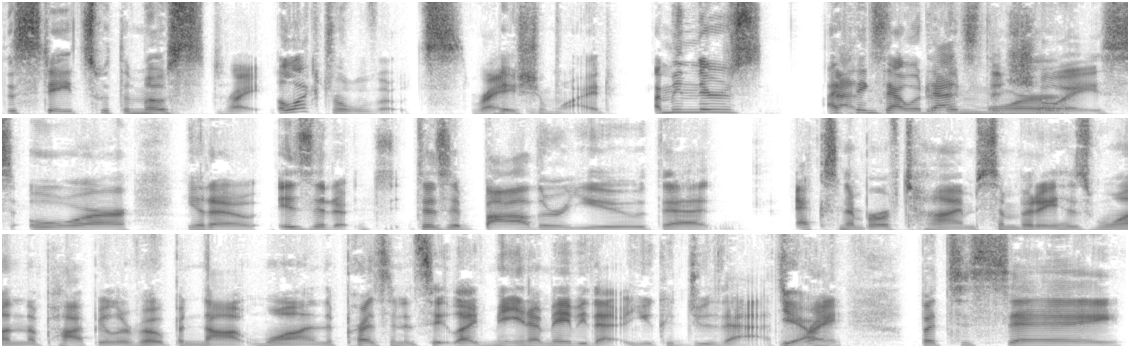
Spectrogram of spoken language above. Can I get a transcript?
the states with the most Right. electoral votes Right. nationwide. I mean, there's. I think that would have been more. the choice. Or you know, is it does it bother you that X number of times somebody has won the popular vote but not won the presidency? Like you know, maybe that you could do that, Yeah. right? But to say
